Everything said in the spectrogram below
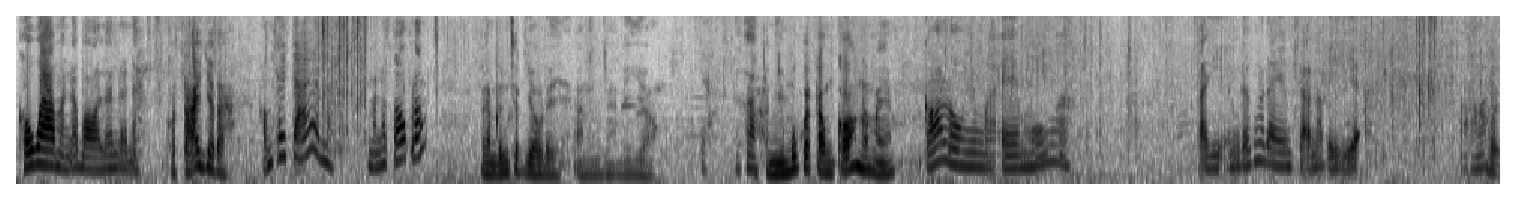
khổ qua mình đã bò lên rồi nè. Có trái chưa ta? Không thấy trái anh nè mà nó tốt lắm. Em đứng xích vô đi Anh đi vô. Dạ, được không? Hình như mút ở trong có nữa mà em. Có luôn nhưng mà em muốn à, tại vì em đứng ở đây em sợ nó bị đó. Ôi.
